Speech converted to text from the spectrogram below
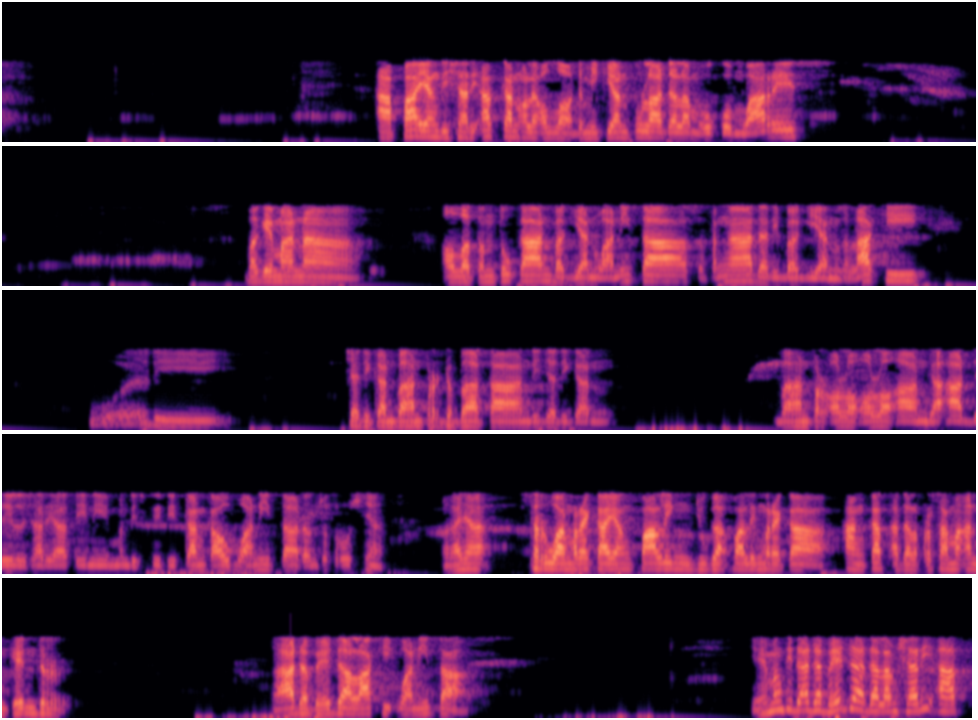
apa yang disyariatkan oleh Allah. Demikian pula dalam hukum waris. Bagaimana Allah tentukan bagian wanita, setengah dari bagian lelaki. Dijadikan bahan perdebatan, dijadikan bahan perolok-olokan, gak adil syariat ini, mendiskreditkan kaum wanita dan seterusnya. Makanya seruan mereka yang paling juga paling mereka angkat adalah persamaan gender. Gak ada beda laki wanita. Ya memang tidak ada beda dalam syariat.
